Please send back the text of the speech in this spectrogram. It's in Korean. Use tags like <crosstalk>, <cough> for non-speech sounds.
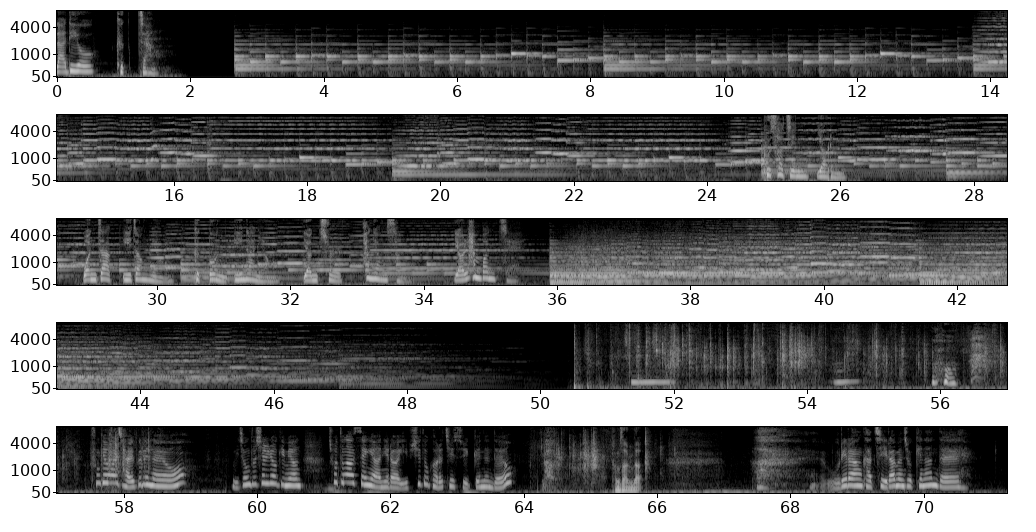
라디오 극장. 부서진 여름 원작 이정명 극본 이난영 연출 황영선. 열한 번째 풍경을 잘 그리네요. 이 정도 실력이면 초등학생이 아니라 입시도 가르칠 수 있겠는데요? 감사합니다. 아, 우리랑 같이 일하면 좋긴 한데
